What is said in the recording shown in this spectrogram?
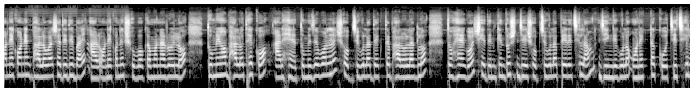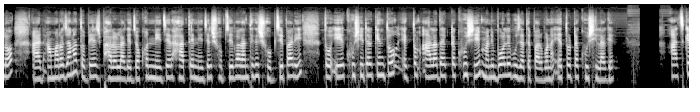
অনেক অনেক ভালোবাসা দিদিভাই আর অনেক অনেক শুভকামনা রইল। তুমিও ভালো থেকো। আর হ্যাঁ তুমি যে বললে, সবজিগুলা দেখতে ভালো লাগল। তো হ্যাঁ গো, সেদিন কিন্তু যে সবজিগুলা পেরেছিলাম, ঝিঙ্গেগুলো অনেকটা কচি ছিল। আর আমারও জানো তো, বেশ ভালো লাগে যখন নিজের হাতে নিজের সবজি বাগান থেকে সবজি পারি। তো এর খুশিটার কিন্তু একদম আলাদা একটা খুশি মানে বলে বোঝাতে পারব না, এতটা খুশি লাগে। আজকে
